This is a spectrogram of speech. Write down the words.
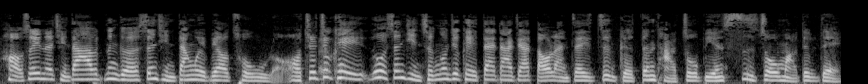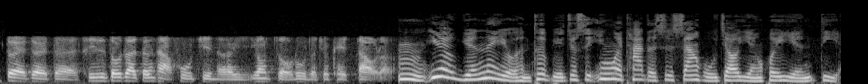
好，所以呢，请大家那个申请单位不要错误了哦，就就可以，如果申请成功，就可以带大家导览在这个灯塔周边四周嘛，对不对？对对对，其实都在灯塔附近而已，用走路的就可以到了。嗯，因为园内有很特别，就是因为它的是珊瑚礁岩灰岩地，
